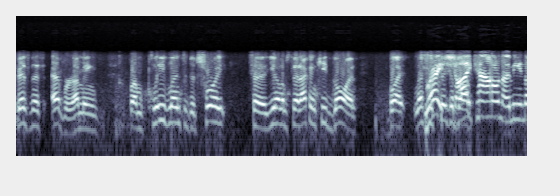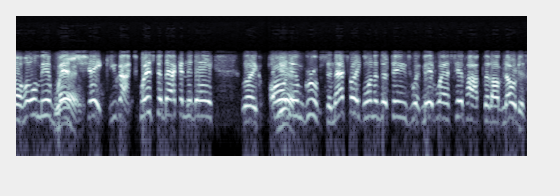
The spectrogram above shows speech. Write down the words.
business ever. I mean, from Cleveland to Detroit to, you know what I'm saying? I can keep going, but let's Right, just think Chi about Town. I mean, the whole Midwest Man. shake. You got Twista back in the day, like all Yeah. them groups, and that's like one of the things with Midwest hip hop that I've noticed.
